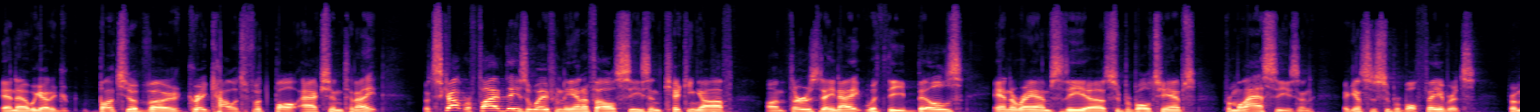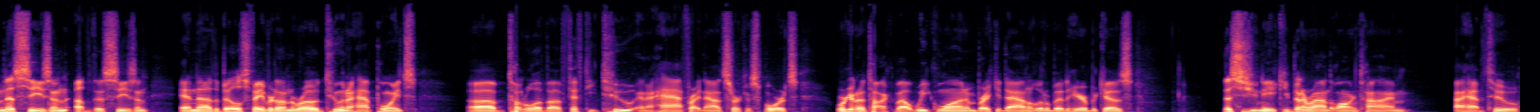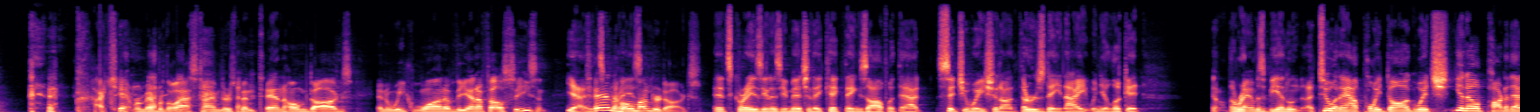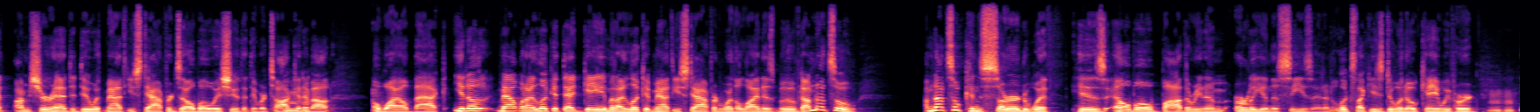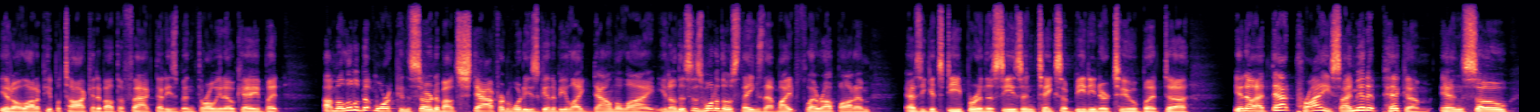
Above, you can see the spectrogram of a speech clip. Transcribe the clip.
And uh, we got a g- bunch of uh, great college football action tonight. But, Scott, we're five days away from the NFL season kicking off on Thursday night with the Bills and the Rams, the uh, Super Bowl champs from last season, against the Super Bowl favorites from this season, of this season. And uh, the Bills favored on the road, two and a half points, uh, total of uh, 52 and a half right now at Circa Sports. We're going to talk about week one and break it down a little bit here because – this is unique. You've been around a long time. I have too. I can't remember the last time there's been 10 home dogs in week one of the NFL season. Yeah, 10 home underdogs. It's crazy. And as you mentioned, they kick things off with that situation on Thursday night when you look at you know, the Rams being a two and a half point dog, which, you know, part of that I'm sure had to do with Matthew Stafford's elbow issue that they were talking mm-hmm. about a while back. You know, Matt, when I look at that game and I look at Matthew Stafford where the line has moved, I'm not so I'm not so concerned with his elbow bothering him early in the season, and it looks like he's doing okay. We've heard, mm-hmm. you know, a lot of people talking about the fact that he's been throwing okay, but I'm a little bit more concerned about Stafford, what he's going to be like down the line. You know, this is one of those things that might flare up on him as he gets deeper in the season, takes a beating or two. But uh, you know, at that price, I made it pick him, and so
